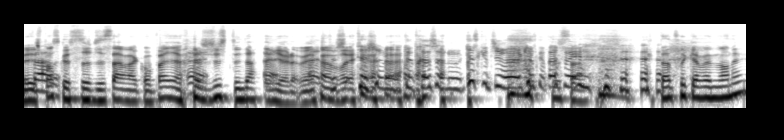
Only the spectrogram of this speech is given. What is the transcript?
Mais je pense que si je dis ça à ma compagne, elle va Ouais. juste te dire ta gueule. Mais t'es- vrai, T'es chelou, t'es très chelou. Qu'est-ce que tu veux? Qu'est-ce que t'as fait? T'as un truc à me demander?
